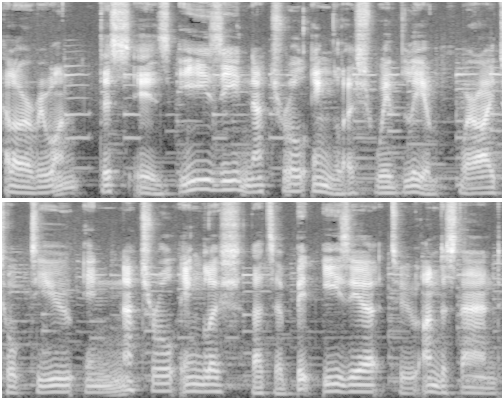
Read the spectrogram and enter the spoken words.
Hello, everyone. This is Easy Natural English with Liam, where I talk to you in natural English that's a bit easier to understand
